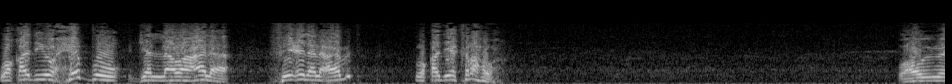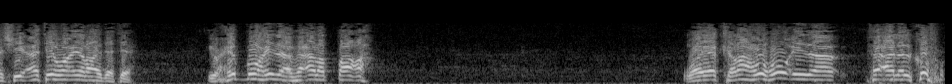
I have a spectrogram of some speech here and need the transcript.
وقد يحب جل وعلا فعل العبد وقد يكرهه. وهو بمشيئته وإرادته. يحبه إذا فعل الطاعة. ويكرهه إذا فعل الكفر.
